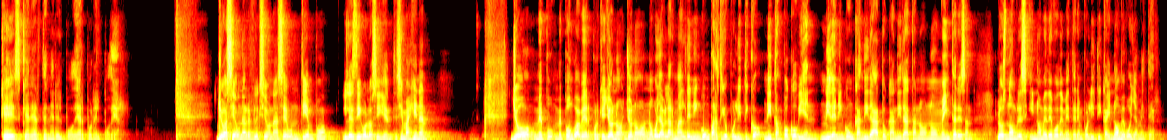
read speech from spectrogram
que es querer tener el poder por el poder. Yo hacía una reflexión hace un tiempo y les digo lo siguiente, ¿se imaginan? Yo me, pongo a ver, porque yo, no, yo no, no voy a hablar mal de ningún partido político, ni tampoco bien, ni de ningún candidato o candidata, no, no me interesan los nombres y no me debo de meter en política y no me voy a meter.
